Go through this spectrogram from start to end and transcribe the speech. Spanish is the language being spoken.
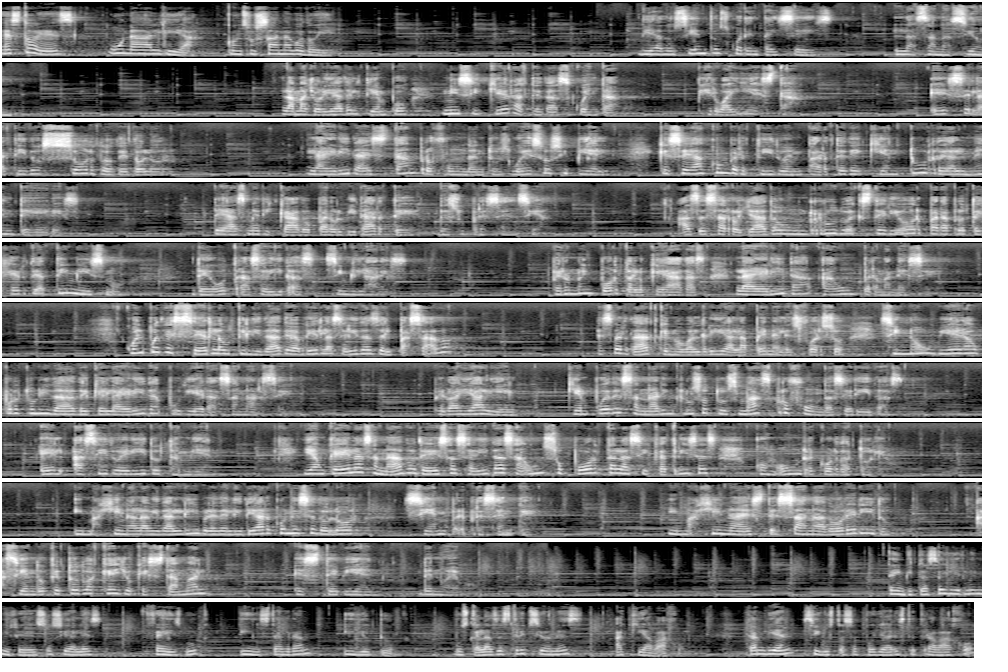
Esto es Una al Día con Susana Godoy. Día 246. La sanación. La mayoría del tiempo ni siquiera te das cuenta, pero ahí está. Ese latido sordo de dolor. La herida es tan profunda en tus huesos y piel que se ha convertido en parte de quien tú realmente eres. Te has medicado para olvidarte de su presencia. Has desarrollado un rudo exterior para protegerte a ti mismo de otras heridas similares. Pero no importa lo que hagas, la herida aún permanece. ¿Cuál puede ser la utilidad de abrir las heridas del pasado? Es verdad que no valdría la pena el esfuerzo si no hubiera oportunidad de que la herida pudiera sanarse. Pero hay alguien quien puede sanar incluso tus más profundas heridas. Él ha sido herido también. Y aunque Él ha sanado de esas heridas, aún soporta las cicatrices como un recordatorio. Imagina la vida libre de lidiar con ese dolor siempre presente Imagina a este sanador herido haciendo que todo aquello que está mal esté bien de nuevo. Te invito a seguirme en mis redes sociales Facebook, Instagram y YouTube. Busca las descripciones aquí abajo. También, si gustas apoyar este trabajo,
